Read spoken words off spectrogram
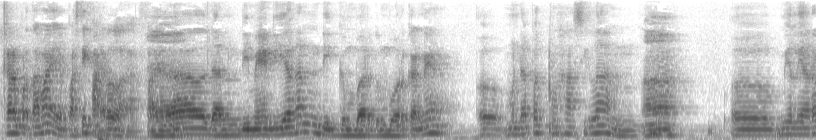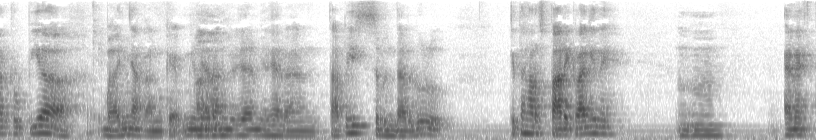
karena pertama ya pasti viral lah, viral dan di media kan digembar-gemborkannya eh, mendapat penghasilan Ah. eh, miliaran rupiah banyak kan kayak miliaran miliaran miliaran. Tapi sebentar dulu kita harus tarik lagi nih Mm-mm. NFT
